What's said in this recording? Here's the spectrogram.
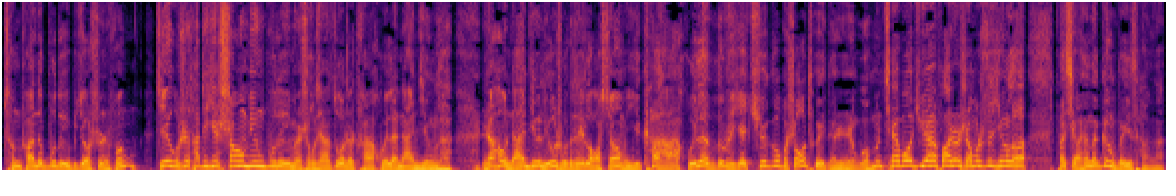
乘船的部队比较顺风。结果是他这些伤兵部队们首先坐着船回了南京了，然后南京留守的这些老乡们一看啊，回来的都是一些缺胳膊少腿的人，我们前方居然发生什么事情了？他想象的更悲惨了。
